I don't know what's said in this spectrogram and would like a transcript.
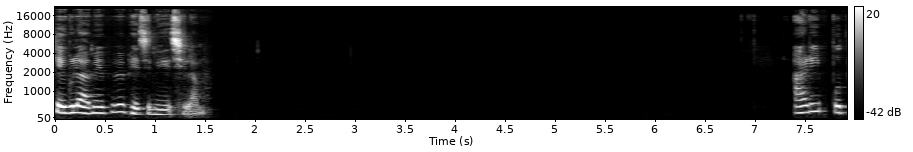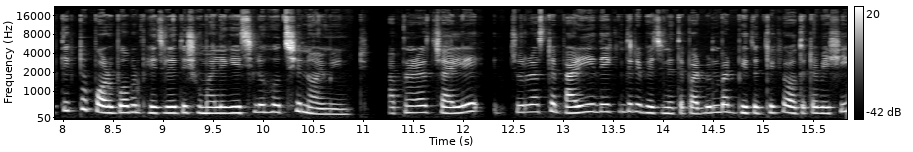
সেগুলো আমি এভাবে ভেজে নিয়েছিলাম। আর এই প্রত্যেকটা পর্ব আমার ভেজে নিতে সময় লেগেছিল হচ্ছে নয় মিনিট। আপনারা চাইলে চুল রাসটা বাড়িয়ে দিয়ে কিন্তু এটা ভেজে নিতে পারবেন বাট ভিতর থেকে অতটা বেশি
